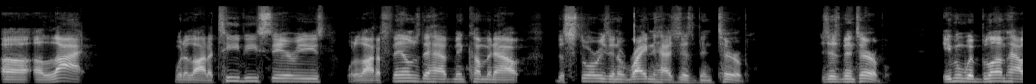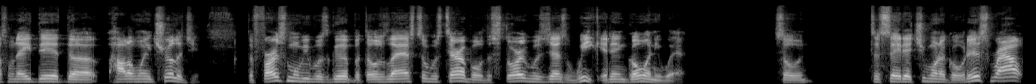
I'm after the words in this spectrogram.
uh, a lot with a lot of tv series with a lot of films that have been coming out. The stories and the writing has just been terrible. It's just been terrible. Even with blumhouse when they did the halloween trilogy the first movie was good, but those last two was terrible. The story was just weak. It didn't go anywhere. So to say that you want to go this route,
